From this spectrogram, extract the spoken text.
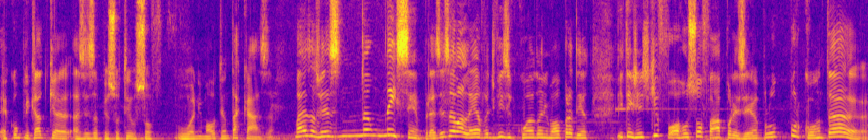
é complicado que às vezes a pessoa tem o, sof- o animal dentro da casa. Mas às vezes não, nem sempre. Às vezes ela leva de vez em quando o animal para dentro. E tem gente que forra o sofá, por exemplo, por conta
